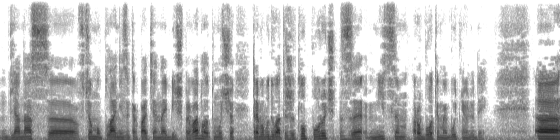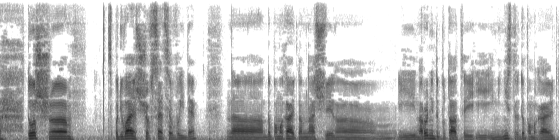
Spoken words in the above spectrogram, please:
для нас е, в цьому плані Закарпаття найбільш привабливо, тому що треба будувати житло поруч з місцем роботи майбутнього людей. Тож сподіваюся, що все це вийде. Допомагають нам наші е, і народні депутати, і, і міністри допомагають.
